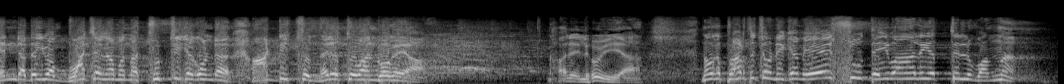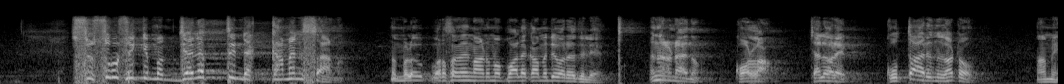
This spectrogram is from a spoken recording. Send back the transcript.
എന്റെ ദൈവം വചനമെന്ന ചുറ്റിക കൊണ്ട് അടിച്ചു നിരത്തുവാൻ പോകുകയാ. നമുക്ക് പ്രാർത്ഥിച്ചുകൊണ്ടിരിക്കാം. യേശു ദൈവാലയത്തിൽ വന്ന് ശുശ്രൂഷിക്കുമ്പം ജനത്തിന്റെ കമൻസ് ആണ്. നമ്മൾ പ്രസംഗം കാണുമ്പോൾ പല കമന്റ് പറയത്തില്ലേ? അങ്ങനെ ഉണ്ടായിരുന്നു? കൊള്ളാം. ചില പറയും കുത്തായിരുന്നു കേട്ടോ. ആമേ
